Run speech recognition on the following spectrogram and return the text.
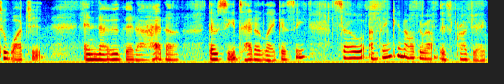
to watch it and know that I had a those seeds had a legacy. So I'm thinking all throughout this project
